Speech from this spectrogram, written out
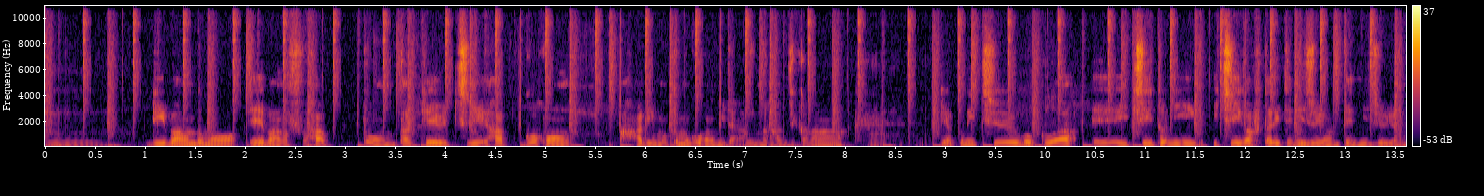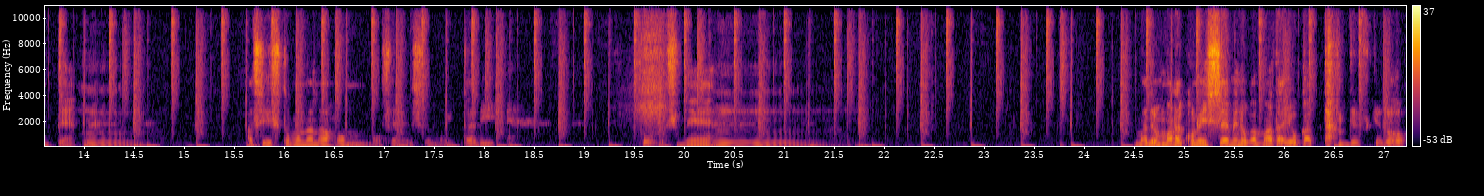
うんリバウンドもエヴァンス8本、竹内8 5本、張本も5本みたいな、そん。な感じかな。なる逆に中国は、えー1位と2位、1位が2人いて24点、24点。うんアシストも7本の選手もいたり、そうですね。うんまあでもまだこの1試合目のがまだ良かったんですけど、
